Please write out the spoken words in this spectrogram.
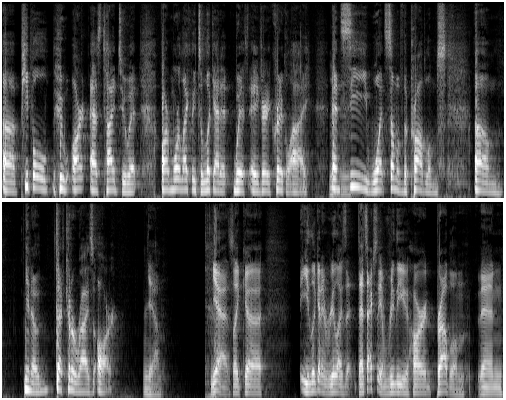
uh, people who aren't as tied to it are more likely to look at it with a very critical eye and see what some of the problems, um, you know, that could arise are. Yeah. Yeah, it's like uh you look at it and realize that that's actually a really hard problem and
